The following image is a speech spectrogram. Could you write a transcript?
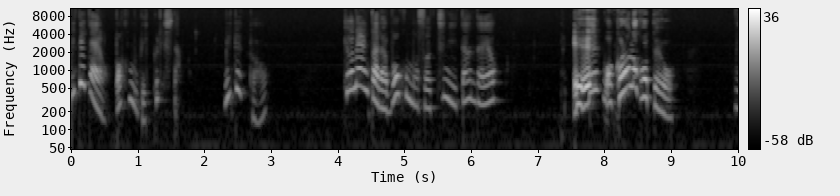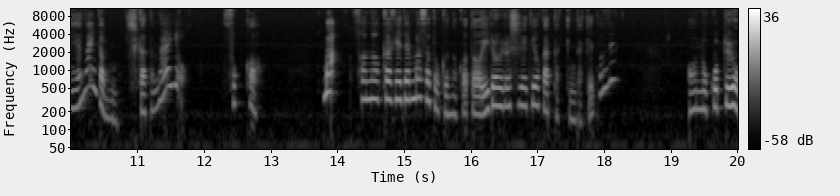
見てたよ。僕もびっくりした。見てた？去年から僕もそっちにいたんだよ。え？ー、わからなかったよ。見えないんだもん。仕方ないよ。そっか。ま、そのおかげでまさとくんのことをいろいろ知れてよかったんだけどね。あんなことや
